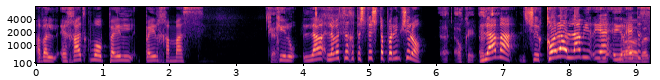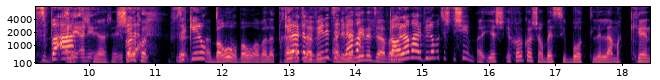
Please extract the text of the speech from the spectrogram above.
אבל אחד כמו פעיל, פעיל חמאס, כן. כאילו, למה, למה צריך לטשטש את הפנים שלו? אה, אוקיי. למה? שכל העולם יראה, לא, יראה את אבל- הזוועה. אני- אני- שנייה, שנייה. של- קודם כל... זה כאילו- ברור, ברור, אבל את כאילו, חייבת אתה להבין... מבין את זה? אני למה? מבין את זה, אבל... בעולם הערבי לא מטשטשים. יש, קודם כל יש הרבה סיבות ללמה כן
